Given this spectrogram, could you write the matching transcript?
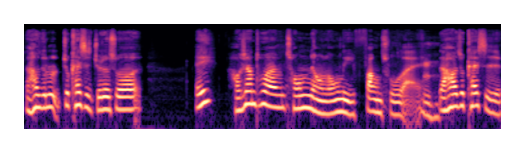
然后就就开始觉得说，哎，好像突然从鸟笼里放出来，嗯。然后就开始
